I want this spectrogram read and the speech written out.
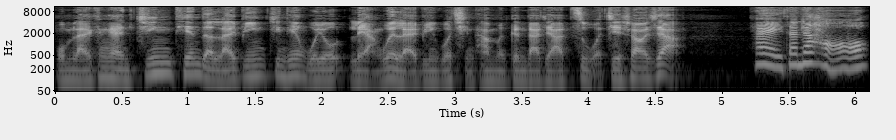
我们来看看今天的来宾。今天我有两位来宾，我请他们跟大家自我介绍一下。 嗨，大家好，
